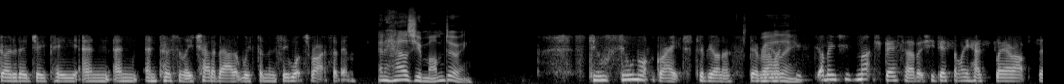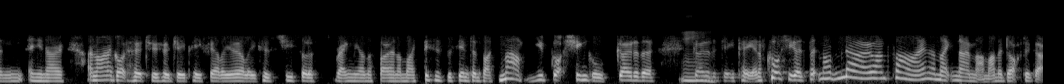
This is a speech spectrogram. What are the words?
go to their GP and and and personally chat about it with them and see what's right for them. And how's your mum doing? Still still not great to be honest, Deborah. Really? Like I mean, she's much better, but she definitely has flare ups, and, and you know, and I got her to her GP fairly early because she sort of rang me on the phone. I'm like, this is the symptoms. Like, Mum, you've got shingles. Go to the mm. go to the GP. And of course she goes, but Mum, no, I'm fine. I'm like, no, Mum, I'm a doctor. Go.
